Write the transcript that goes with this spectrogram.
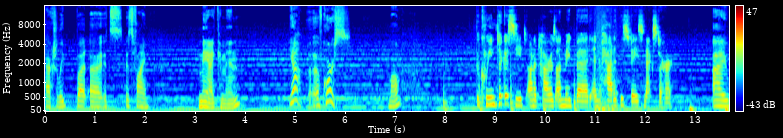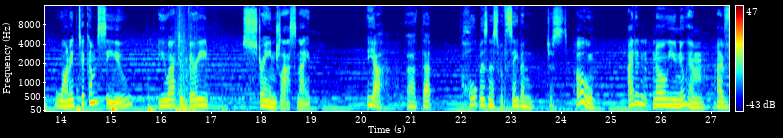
actually, but uh, it's it's fine. May I come in? Yeah, of course. Mom? The queen took a seat on Atarah's unmade bed and patted the space next to her. I wanted to come see you. You acted very strange last night. Yeah, uh, that whole business with Sabin just. Oh, I didn't know you knew him. I've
